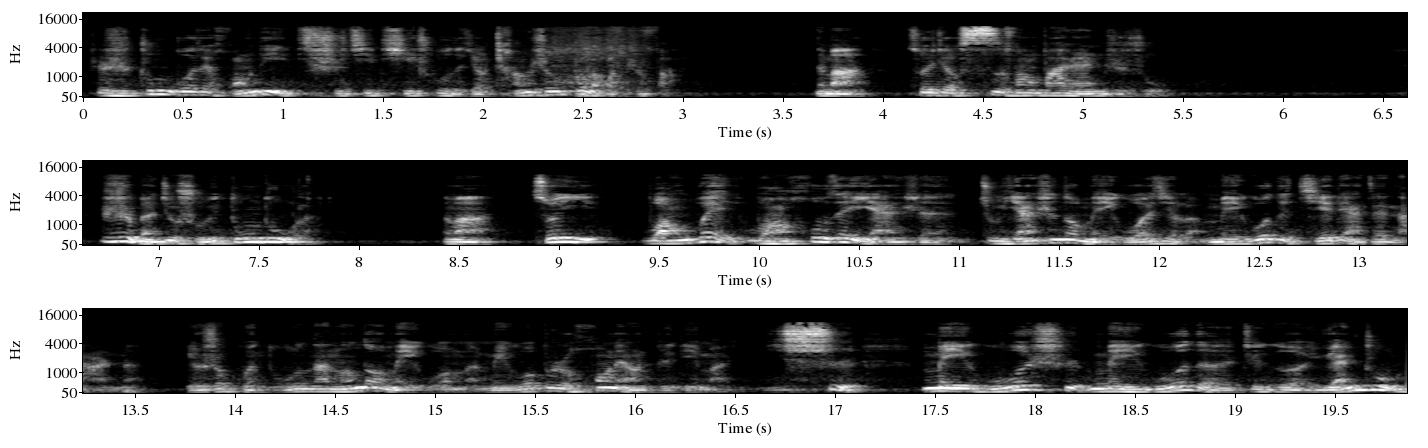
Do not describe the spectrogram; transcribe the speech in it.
这是中国在黄帝时期提出的，叫长生不老之法。那么，所以叫四方八元之术。日本就属于东渡了，那么，所以往外往后再延伸，就延伸到美国去了。美国的节点在哪儿呢？有时候滚犊子，那能到美国吗？美国不是荒凉之地吗？是，美国是美国的这个原住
